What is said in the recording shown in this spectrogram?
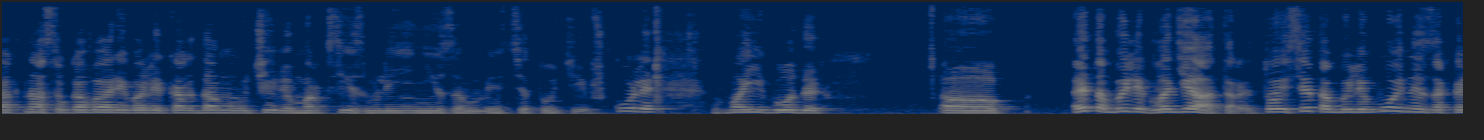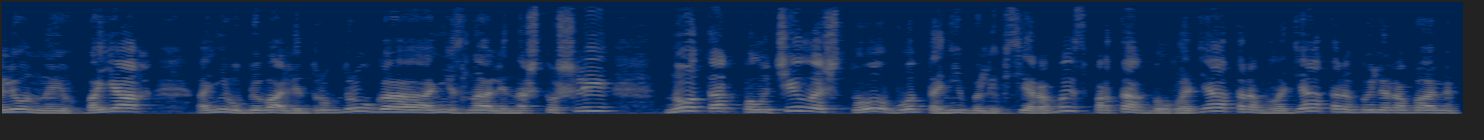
как нас уговаривали, когда мы учили марксизм-ленинизм в институте и в школе в мои годы. А, это были гладиаторы, то есть это были воины, закаленные в боях, они убивали друг друга, они знали, на что шли, но так получилось, что вот они были все рабы, Спартак был гладиатором, гладиаторы были рабами.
